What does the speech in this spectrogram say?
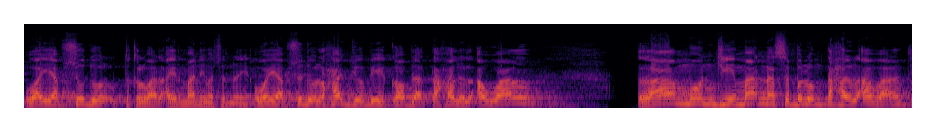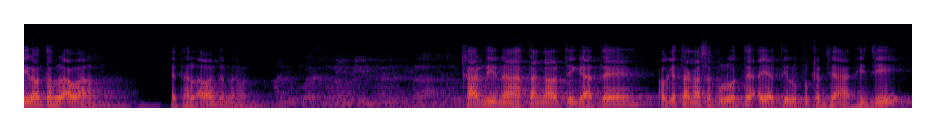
wayab sudul keluar air mani maksudnya. Wayab sudul haju bi qabla tahalul awal. Lamun jima'na sebelum tahalul awal cina tahalul awal. Eh tahalul awal naon kan dina tanggal 3 teh oge tanggal 10 teh aya tilu pekerjaan. Hiji?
